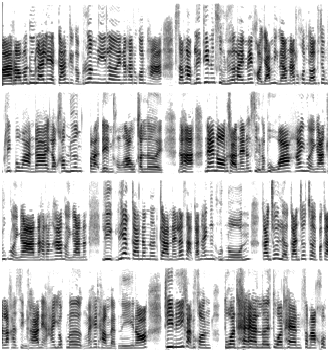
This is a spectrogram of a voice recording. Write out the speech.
มาเรามาดูรายละเอียดกันเกี่ยวกับเรื่องนี้เลยนะคะ ทุกคนคะสำหรับเลขที่หนังสือหรืออะไรไม่ขอย้ำอีกแล้วนะ ทุกคนย้อนไปชมคลิปเมื่อวานได้เราเข้าเรื่องประเด็นของเรากันเลยนะคะ แน่นอนค่ะในหนังสือระบุว่าให้หน่วยงานทุกหน่วยงานนะคะ ทั้ง 5 หน่วยงานนั้น หลีกเลี่ยงการดำเนินการในลักษณะการให้เงินอุดหนุน การช่วยเหลือการชดเชยประกันราคาสินค้าเนี่ยให้ยกเลิกไม่ให้ทำแบบนี้เนาะทีนี้ค่ะทุกคนตัวแทนเลยตัวแทนสมาคม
